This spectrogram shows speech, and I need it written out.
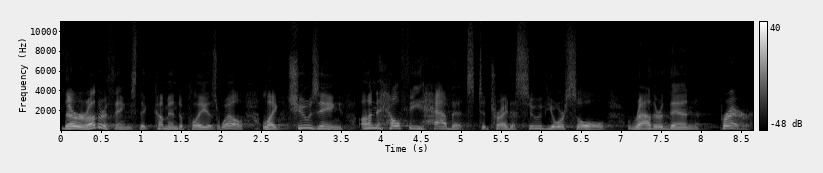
There are other things that come into play as well, like choosing unhealthy habits to try to soothe your soul rather than prayer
